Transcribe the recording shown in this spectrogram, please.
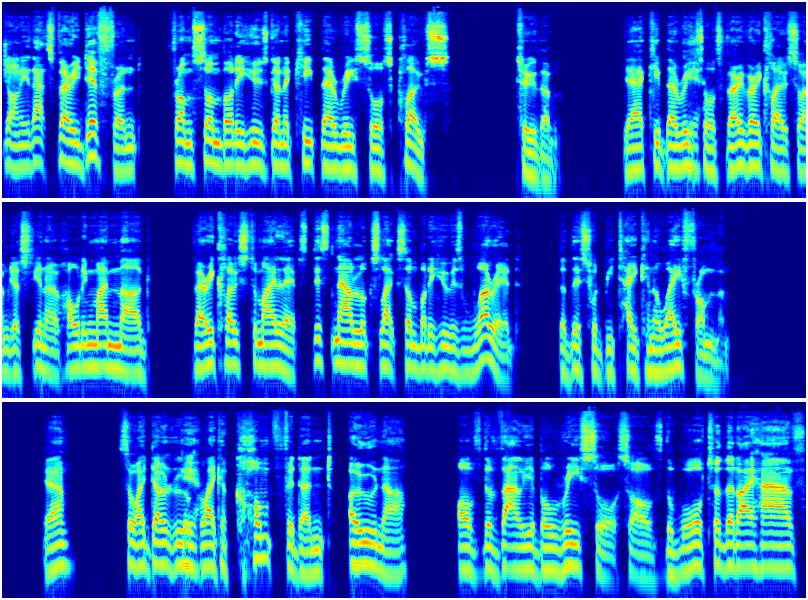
Johnny, that's very different from somebody who's going to keep their resource close to them. Yeah, keep their resource yeah. very, very close. So I'm just, you know, holding my mug very close to my lips. This now looks like somebody who is worried that this would be taken away from them. Yeah. So I don't look yeah. like a confident owner of the valuable resource of the water that I have,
